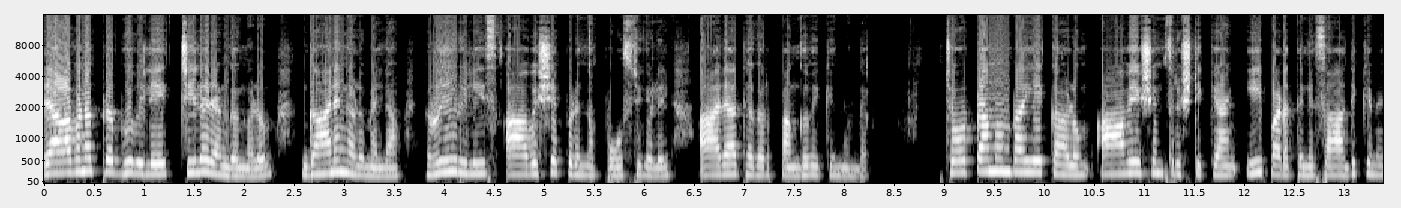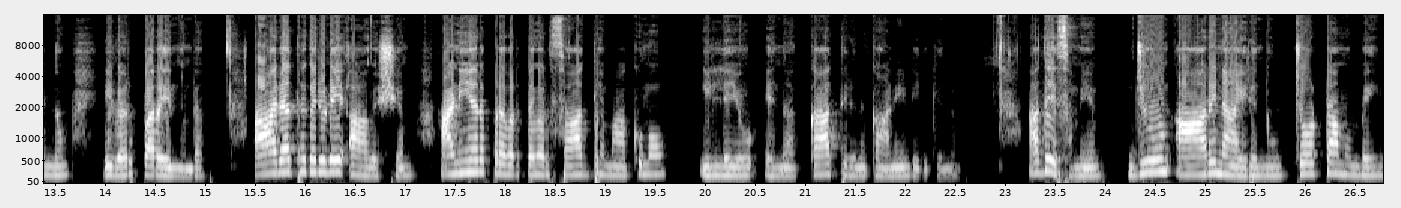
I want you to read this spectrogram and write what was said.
രാവണപ്രഭുവിലെ ചില രംഗങ്ങളും ഗാനങ്ങളുമെല്ലാം റീ റിലീസ് ആവശ്യപ്പെടുന്ന പോസ്റ്റുകളിൽ ആരാധകർ പങ്കുവെക്കുന്നുണ്ട്. ചോട്ടാ ആവേശം സൃഷ്ടിക്കാൻ ഈ പടത്തിന് സാധിക്കുമെന്നും ഇവർ പറയുന്നുണ്ട്. ആരാധകരുടെ ആവശ്യം അണിയറ പ്രവർത്തകർ സാധ്യമാക്കുമോ ഇല്ലയോ എന്ന് കാത്തിരുന്ന് കാണേണ്ടിയിരിക്കുന്നു. അതേസമയം ജൂൺ ആറിനായിരുന്നു ചോട്ടാ മുംബൈ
